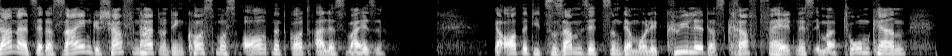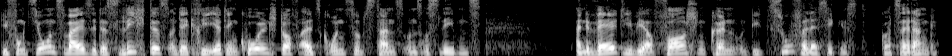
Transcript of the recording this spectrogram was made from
dann, als er das Sein geschaffen hat und den Kosmos, ordnet Gott alles weise. Er ordnet die Zusammensetzung der Moleküle, das Kraftverhältnis im Atomkern, die Funktionsweise des Lichtes und er kreiert den Kohlenstoff als Grundsubstanz unseres Lebens. Eine Welt, die wir erforschen können und die zuverlässig ist. Gott sei Dank.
